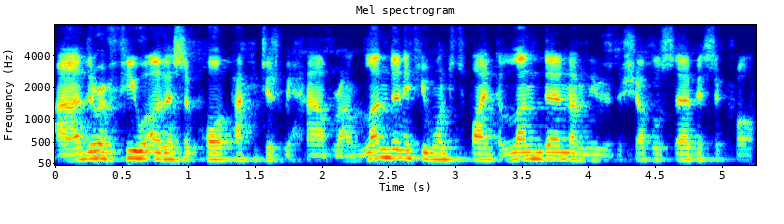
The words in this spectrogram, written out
Uh, there are a few other support packages we have around London if you wanted to fly to London and use the shuttle service across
